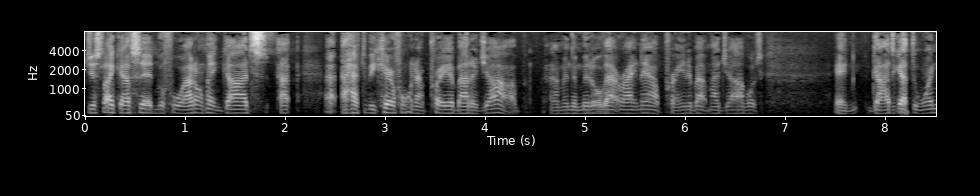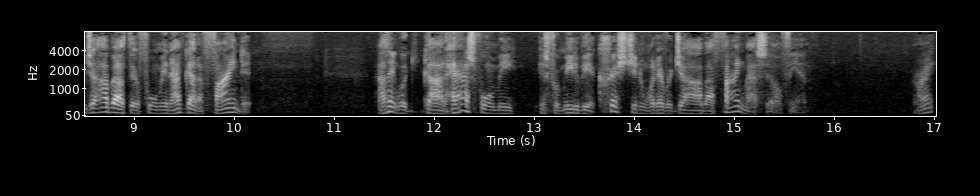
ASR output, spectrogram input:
Just like I've said before, I don't think God's. I, I have to be careful when I pray about a job. I'm in the middle of that right now, praying about my job. And God's got the one job out there for me, and I've got to find it. I think what God has for me is for me to be a Christian in whatever job I find myself in. All right?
